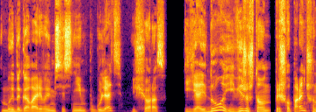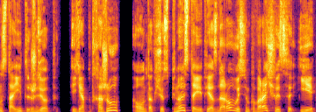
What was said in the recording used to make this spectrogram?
Мы договариваемся с ним погулять еще раз. Я иду и вижу, что он пришел пораньше, он стоит, ждет. И я подхожу, а он так еще спиной стоит, я здороваюсь, он поворачивается, и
